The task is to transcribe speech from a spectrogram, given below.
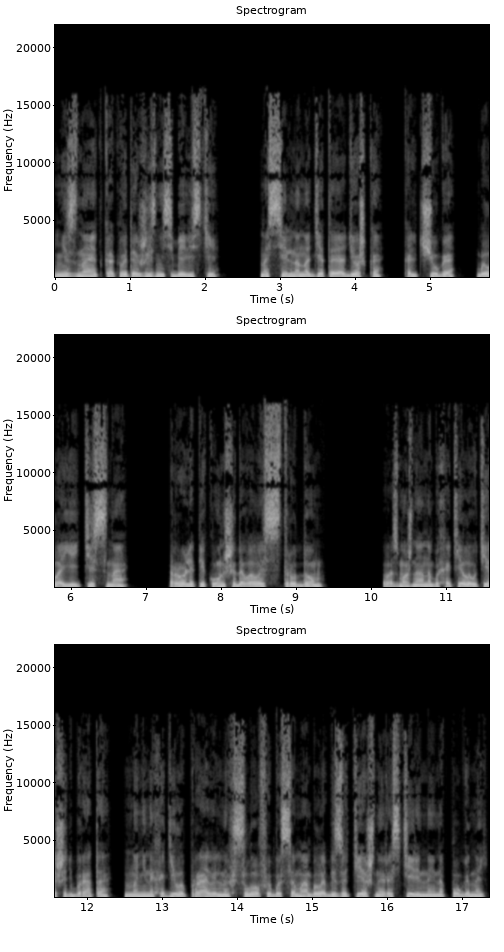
не знает, как в этой жизни себя вести. Насильно надетая одежка, кольчуга была ей тесна. Роль опекунши давалась с трудом. Возможно, она бы хотела утешить брата, но не находила правильных слов, ибо сама была безутешной, растерянной, напуганной.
